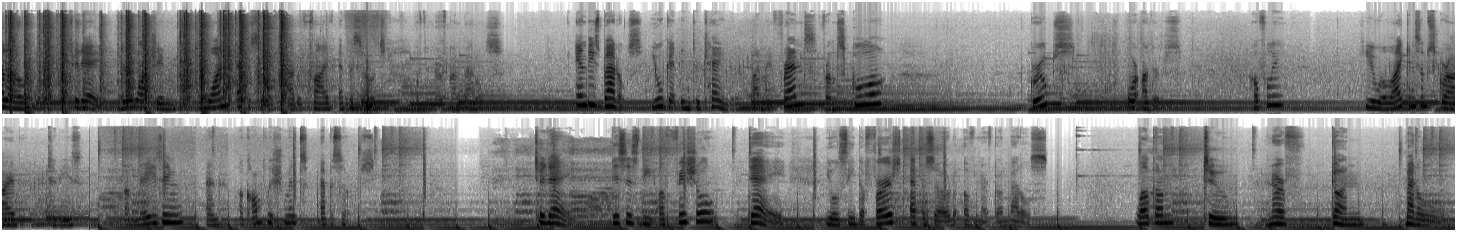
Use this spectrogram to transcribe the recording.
Hello. Today, you're watching one episode out of five episodes of the Nerf Gun battles. In these battles, you'll get entertained by my friends from school, groups, or others. Hopefully, you will like and subscribe to these amazing and accomplishment episodes. Today, this is the official day you'll see the first episode of Nerf Gun Battles. Welcome to Nerf Gun Battles.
